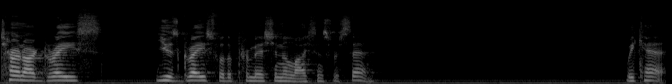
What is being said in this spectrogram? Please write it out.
turn our grace, use grace for the permission and license for sin. We can't.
